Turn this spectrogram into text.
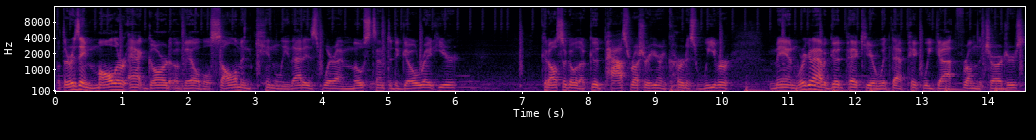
But there is a Mauler at guard available, Solomon Kindley. That is where I'm most tempted to go right here. Could also go with a good pass rusher here in Curtis Weaver. Man, we're going to have a good pick here with that pick we got from the Chargers.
